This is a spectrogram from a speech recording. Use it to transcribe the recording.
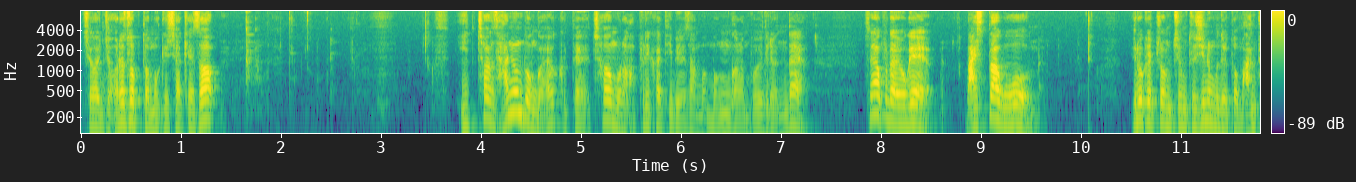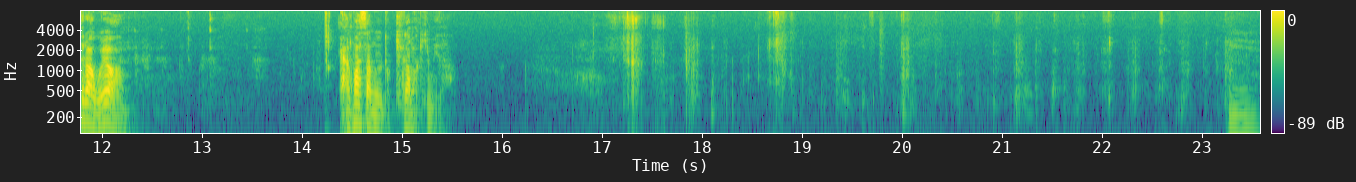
제가 이제 어려서부터 먹기 시작해서 2004년도인가요? 그때 처음으로 아프리카 TV에서 한번 걸 한번 보여드렸는데 생각보다 이게 맛있다고 이렇게 좀 지금 드시는 분들이 또 많더라고요. 양파 쌈도 또 기가 막힙니다. 음.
